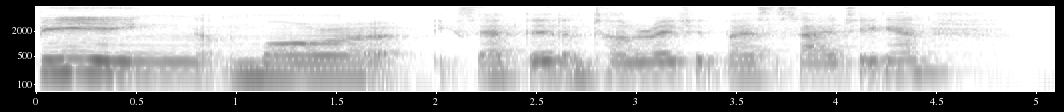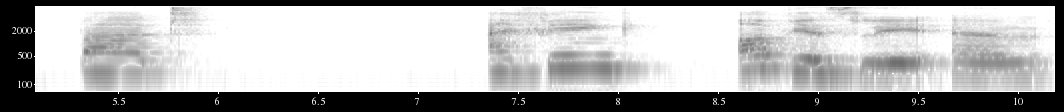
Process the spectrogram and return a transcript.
being more accepted and tolerated by society again. But I think obviously um,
